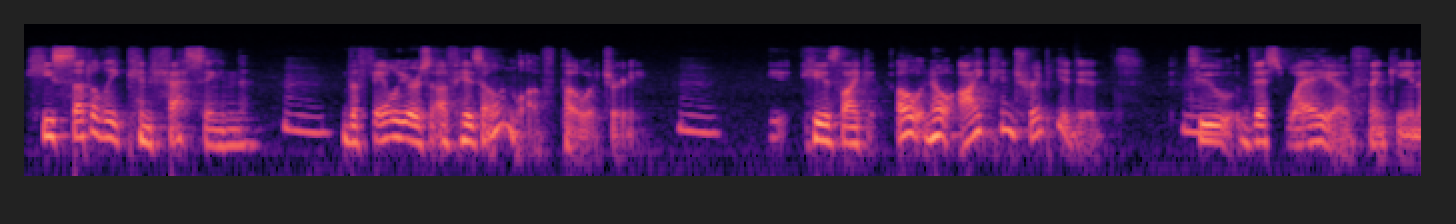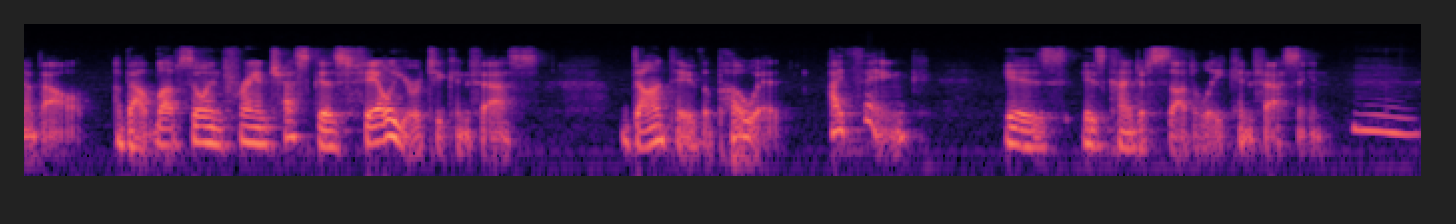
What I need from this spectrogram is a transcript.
he's subtly confessing hmm. the failures of his own love poetry. Hmm he's like, oh no, I contributed mm. to this way of thinking about about love. So in Francesca's failure to confess, Dante the poet, I think, is is kind of subtly confessing. Mm.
